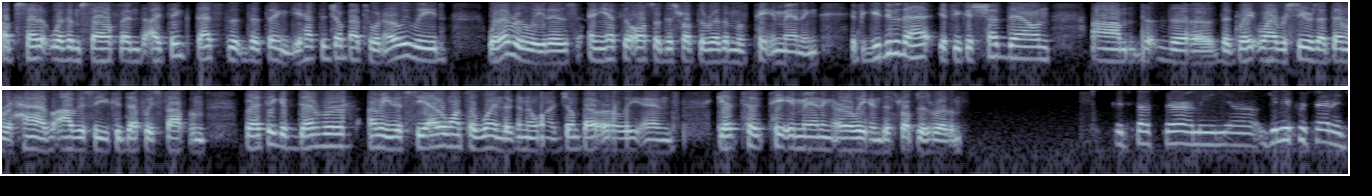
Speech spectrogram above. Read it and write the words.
upset it with himself, and I think that's the the thing. You have to jump out to an early lead whatever the lead is, and you have to also disrupt the rhythm of Peyton Manning. If you could do that, if you could shut down um, the, the the great wide receivers that Denver have, obviously you could definitely stop them. But I think if Denver, I mean, if Seattle wants to win, they're going to want to jump out early and get to Peyton Manning early and disrupt his rhythm. Good stuff, sir. I mean, uh, give me a percentage.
